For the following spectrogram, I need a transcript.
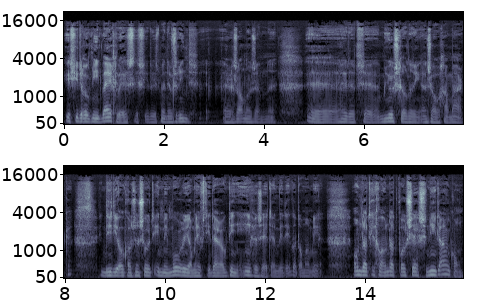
is hij er ook niet bij geweest. Is hij dus met een vriend ergens anders een heet het, eh, muurschildering en zo gaan maken. Die hij ook als een soort in memoriam heeft hij daar ook dingen ingezet en weet ik wat allemaal meer. Omdat hij gewoon dat proces niet aankon.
